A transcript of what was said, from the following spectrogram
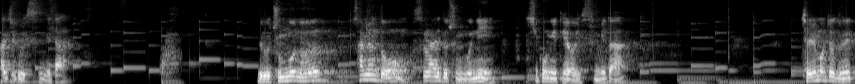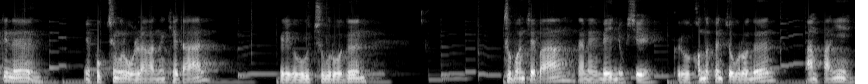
가지고 있습니다. 그리고 중문은 삼연동 슬라이드 중문이 시공이 되어 있습니다. 제일 먼저 눈에 띄는 복층으로 올라가는 계단, 그리고 우측으로는 두 번째 방, 그 다음에 메인 욕실, 그리고 건너편 쪽으로는 안방이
